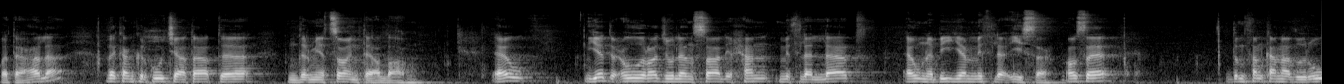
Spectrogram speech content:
wa ta'ala dhe kanë kërku që ata të ndërmjetësojnë te Allahu. Eu Yed'u rajulan salihan mithl Allat aw nabiyyan mithl Isa, ose, domethënë kanë adhuru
